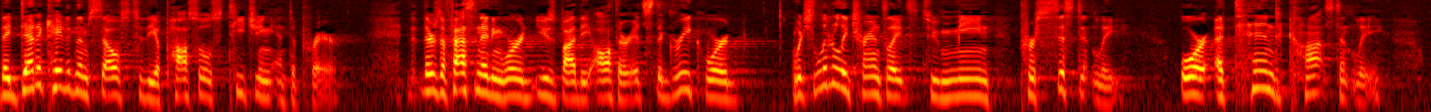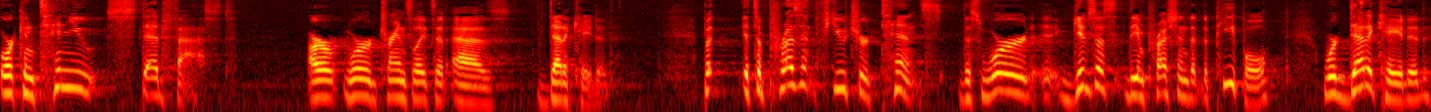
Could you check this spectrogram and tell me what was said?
They dedicated themselves to the apostles' teaching and to prayer. There's a fascinating word used by the author. It's the Greek word which literally translates to mean persistently or attend constantly or continue steadfast. Our word translates it as dedicated. But it's a present future tense. This word gives us the impression that the people were dedicated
